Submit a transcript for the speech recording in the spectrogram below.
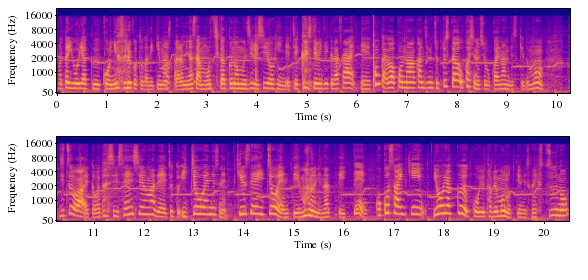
またようやく購入することができましたら、皆さんもお近くの無印良品でチェックしてみてください。えー今回はこんな感じのちょっとしたお菓子の紹介なんですけども、実は、えっと、私、先週までちょっと胃腸炎ですね。急性胃腸炎っていうものになっていて、ここ最近、ようやくこういう食べ物っていうんですかね、普通の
